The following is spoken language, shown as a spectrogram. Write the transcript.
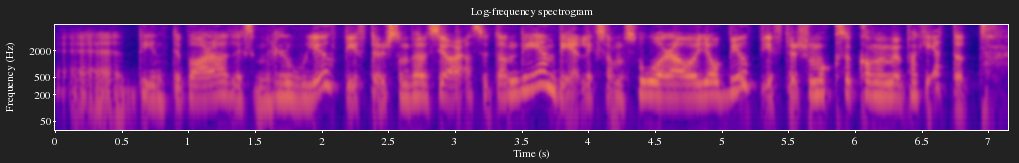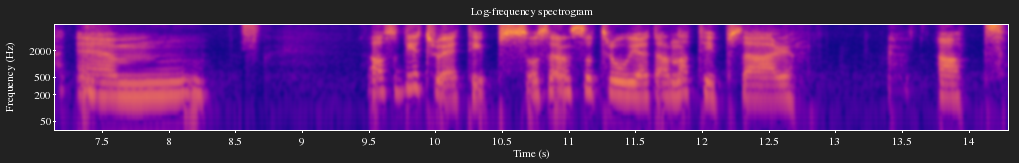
eh, det är inte bara liksom roliga uppgifter som behövs göras utan det är en del liksom svåra och jobbiga uppgifter som också kommer med paketet. Mm. Um, ja, så det tror jag är ett tips och sen så tror jag ett annat tips är att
